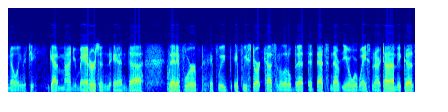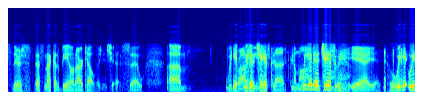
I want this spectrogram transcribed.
knowing that you got to mind your manners, and and uh, that if we're if we if we start cussing a little bit, that that's never, you know, we're wasting our time because there's that's not going to be on our television show. So um, we get right, we get a chance to Come on. we get a chance to, yeah yeah we get we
